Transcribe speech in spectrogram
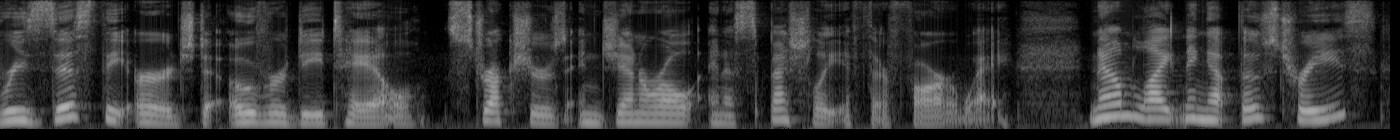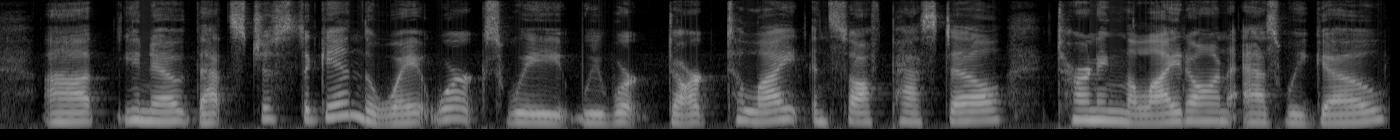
resist the urge to over detail structures in general and especially if they're far away. Now I'm lightening up those trees. Uh, you know, that's just again the way it works. We we work dark to light and soft pastel, turning the light on as we go,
